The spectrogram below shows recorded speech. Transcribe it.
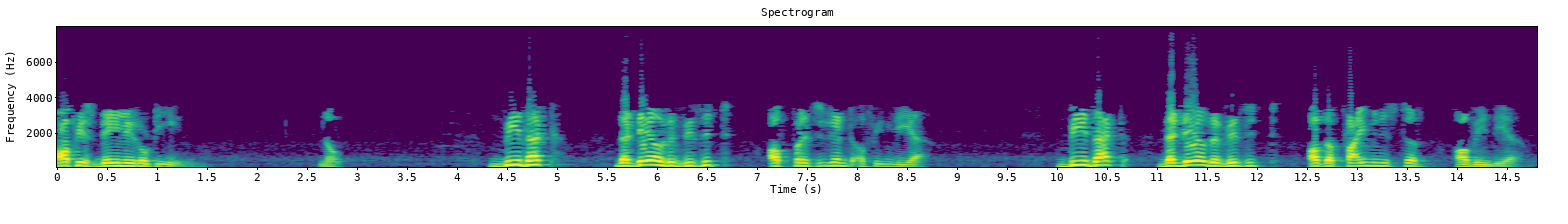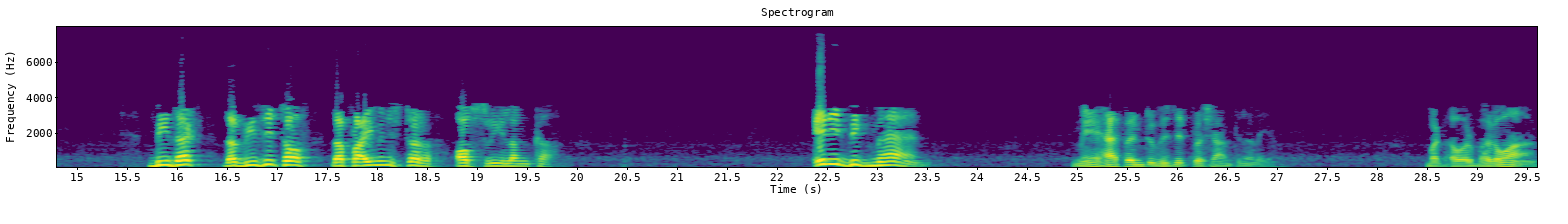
of his daily routine. No. Be that the day of the visit of President of India, be that the day of the visit of the Prime Minister of India, be that the visit of the Prime Minister of Sri Lanka, any big man may happen to visit Prasanthi Nilayam. But our Bhagavan,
